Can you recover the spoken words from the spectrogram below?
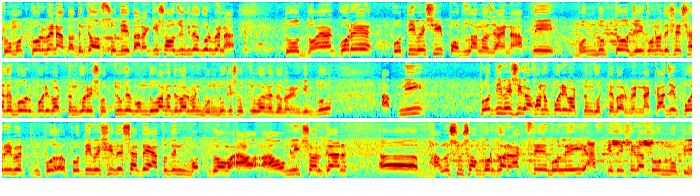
প্রমোট করবে না? তাদেরকে অস্ত্র দিয়ে তারা কি সহযোগিতা করবে না? তো দয়া করে প্রতিবেশী বদলানো যায় না। আপনি বন্ধুত্ব যে কোনো দেশের সাথে পরিবর্তন করে শত্রুকে বন্ধু বানাতে পারবেন, বন্ধুকে শত্রু বানাতে পারবেন। কিন্তু আপনি প্রতিবেশী কখনো পরিবর্তন করতে পারবেন না। কাজে প্রতিবেশীদের সাথে এতদিন বর্তমান আওয়ামী লীগ সরকার ভালো সুসম্পর্ক রাখছে বলেই আজকে দেশের এত উন্নতি।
